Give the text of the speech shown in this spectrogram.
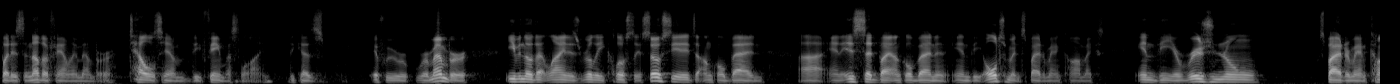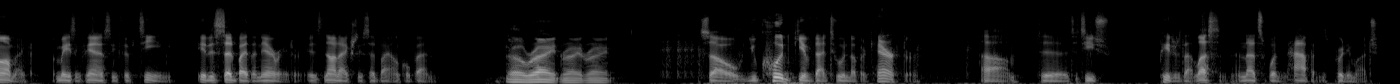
but is another family member, tells him the famous line. Because if we re- remember, even though that line is really closely associated to Uncle Ben uh, and is said by Uncle Ben in, in the Ultimate Spider-Man comics, in the original Spider-Man comic, Amazing Fantasy 15, it is said by the narrator. It is not actually said by Uncle Ben. Oh right, right, right. So you could give that to another character um, to, to teach Peter that lesson. And that's what happens pretty much,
